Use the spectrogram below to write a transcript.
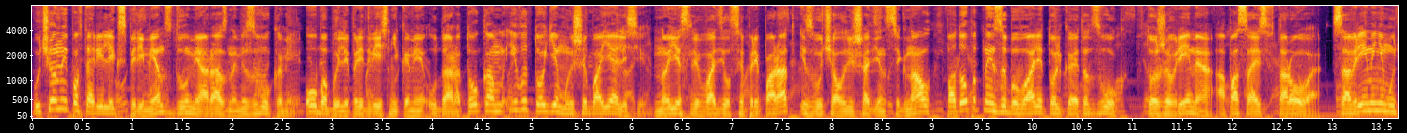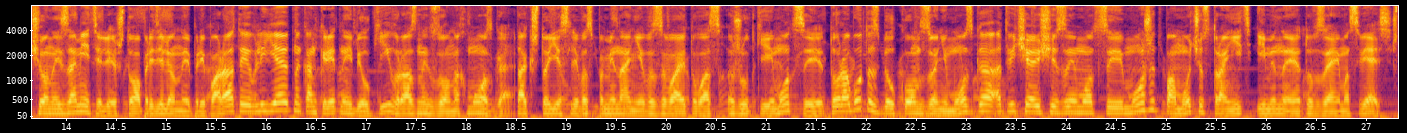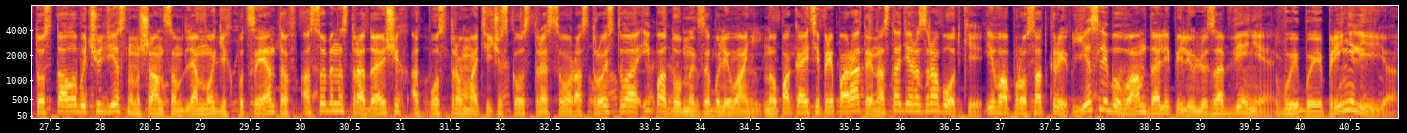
ученые повторили эксперимент с двумя разными звуками. Оба были предвестниками удара током, и в итоге мыши боялись их. Но если вводился препарат и звучал лишь один сигнал, подопытные забывали только этот звук, в то же время опасаясь второго. Со временем ученые заметили, что определенные препараты влияют на конкретные белки в разных зонах мозга. Так что если воспоминания вызывают у вас жуткие эмоции, то работа с белком в зоне мозга, отвечающей за эмоции, может помочь устранить именно эту взаимосвязь, что стало бы чудесным шансом для многих пациентов, особенно страдающих от посттравматического стрессового расстройства и подобных заболеваний. Но пока эти препараты на стадии разработки, и вопрос открыт. Если бы вам дали пилюлю забвения, вы бы приняли ее?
